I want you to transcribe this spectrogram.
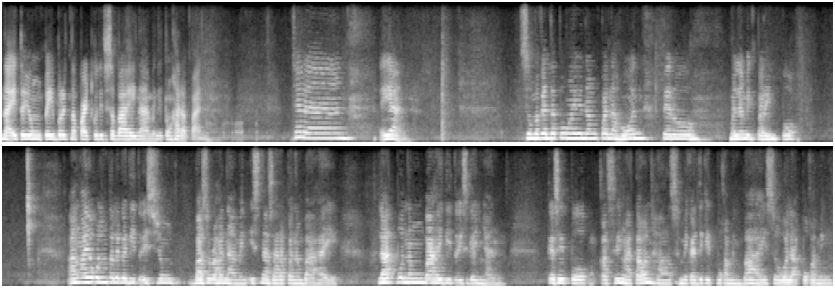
na ito yung favorite na part ko dito sa bahay namin, itong harapan. Tcharan! Ayan. So maganda po ngayon ang panahon, pero malamig pa rin po. Ang ayaw ko lang talaga dito is yung basurahan namin is nasa harapan ng bahay. Lahat po ng bahay dito is ganyan. Kasi po, kasi nga townhouse, may kadikit po kaming bahay, so wala po kaming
